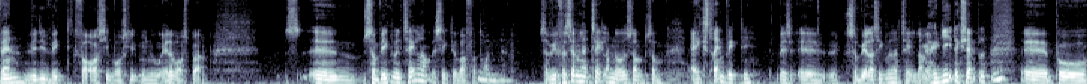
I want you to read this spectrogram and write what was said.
vanvittigt vigtigt for os i vores liv nu, eller vores børn, øh, som vi ikke vil tale om, hvis ikke det var for drømmene. Mm. Så vi får simpelthen tale om noget, som, som er ekstremt vigtigt hvis, øh, som vi ellers ikke ville have talt om. Jeg kan give et eksempel mm. øh, på...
